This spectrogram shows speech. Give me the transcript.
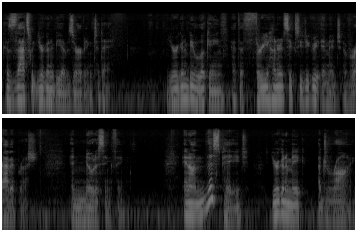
because that's what you're going to be observing today. You're going to be looking at the 360 degree image of rabbit brush and noticing things. And on this page, you're going to make a drawing.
